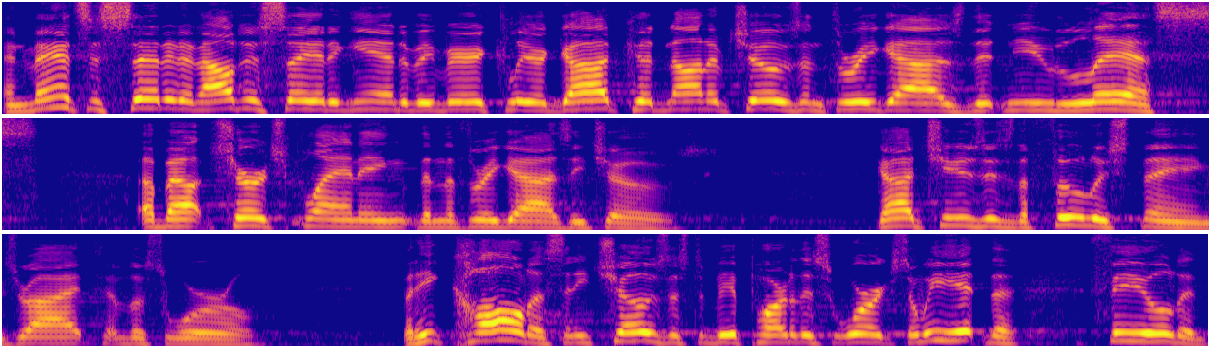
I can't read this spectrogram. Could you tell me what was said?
And Vance has said it, and I'll just say it again to be very clear. God could not have chosen three guys that knew less about church planning than the three guys he chose. God chooses the foolish things, right, of this world. But he called us and he chose us to be a part of this work. So we hit the field in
